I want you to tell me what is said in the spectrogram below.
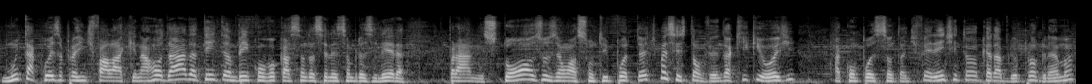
muita coisa para a gente falar aqui na rodada, tem também convocação da seleção brasileira para amistosos, é um assunto importante, mas vocês estão vendo aqui que hoje a composição está diferente, então eu quero abrir o programa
